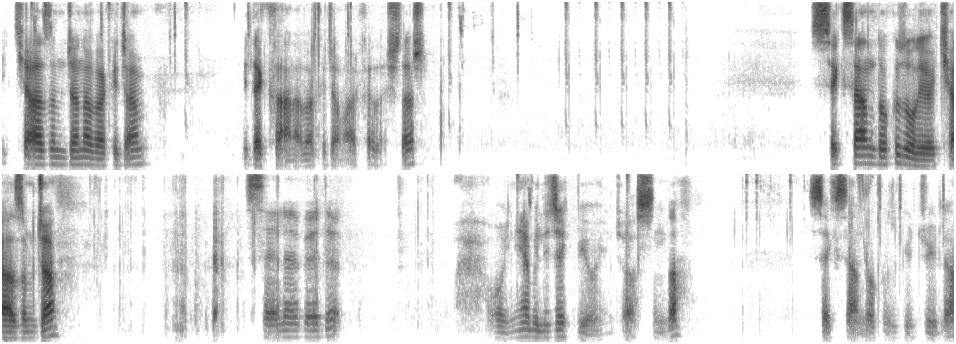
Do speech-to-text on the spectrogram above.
Bir Kazımcan'a bakacağım. Bir de Kaan'a bakacağım arkadaşlar. 89 oluyor Kazımcan. SLB'de oynayabilecek bir oyuncu aslında. 89 gücüyle.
